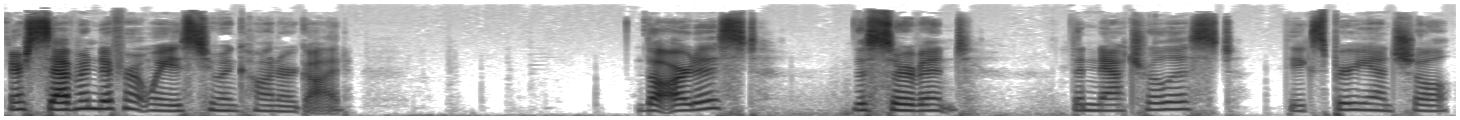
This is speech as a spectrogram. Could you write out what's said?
There are seven different ways to encounter God the artist, the servant, the naturalist, the experiential,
